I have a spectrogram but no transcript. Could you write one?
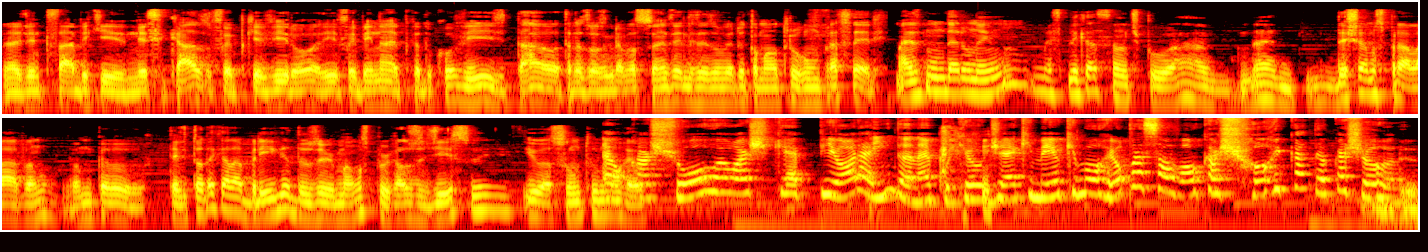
a gente sabe que nesse caso foi porque virou ali, foi bem na época do Covid e tal, atrasou as gravações, eles resolveram tomar outro rumo pra série. Mas não deram nenhuma explicação, tipo, ah, né, deixamos pra lá, vamos, vamos pelo. Teve toda aquela briga dos irmãos por causa disso e, e o assunto É, o morreu. cachorro eu acho que é pior ainda, né? Porque o Jack meio que morreu pra salvar o cachorro e cadê o cachorro? né?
